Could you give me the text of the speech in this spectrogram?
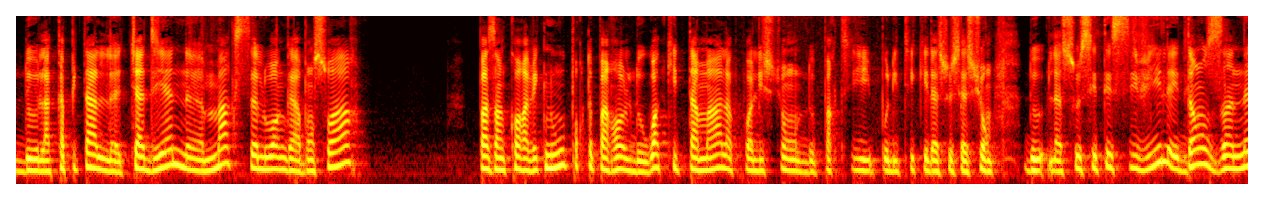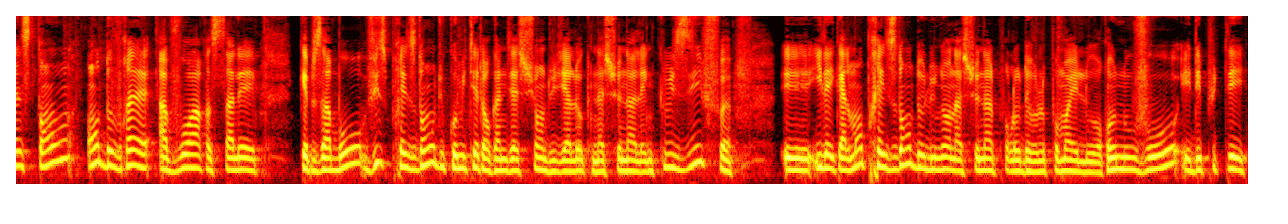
de la capitale tchadienne, Max Luanga. Bonsoir. Pas encore avec nous, porte-parole de Wakitama, la coalition de partis politiques et d'associations de la société civile. Et dans un instant, on devrait avoir Saleh Kebzabo, vice-président du comité d'organisation du dialogue national inclusif. Et il est également président de l'Union nationale pour le développement et le renouveau et député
